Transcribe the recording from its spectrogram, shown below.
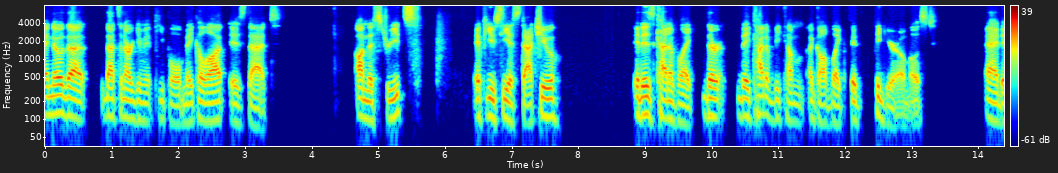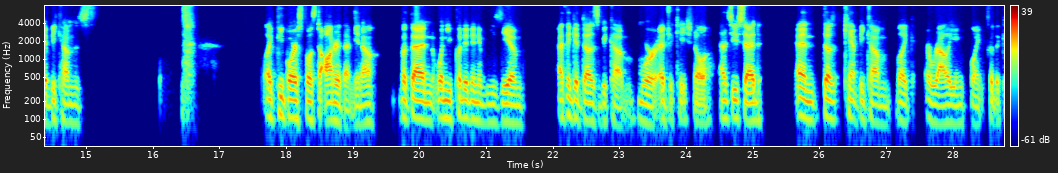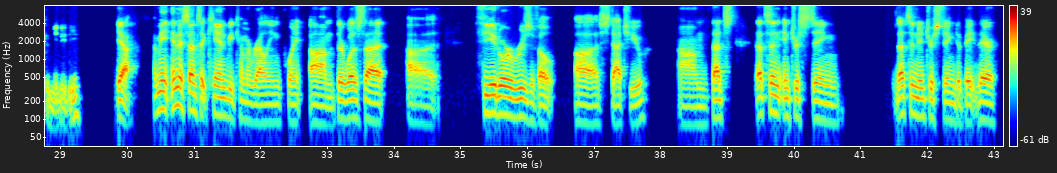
I know that that's an argument people make a lot is that on the streets, if you see a statue, it is kind of like they're they kind of become a godlike fi- figure almost, and it becomes like people are supposed to honor them, you know. But then when you put it in a museum, I think it does become more educational, as you said, and does can't become like a rallying point for the community. Yeah. I mean, in a sense, it can become a rallying point. Um, there was that uh, Theodore Roosevelt uh, statue. Um, that's that's an interesting that's an interesting debate there.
